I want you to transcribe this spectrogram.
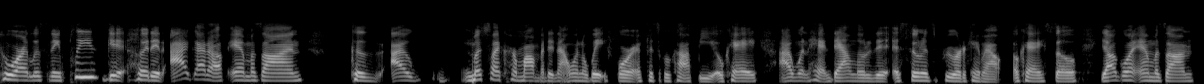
who are listening, please get hooded. I got it off Amazon because I, much like her mom, I did not want to wait for a physical copy. Okay, I went ahead and downloaded it as soon as the pre-order came out. Okay, so y'all go on Amazon,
